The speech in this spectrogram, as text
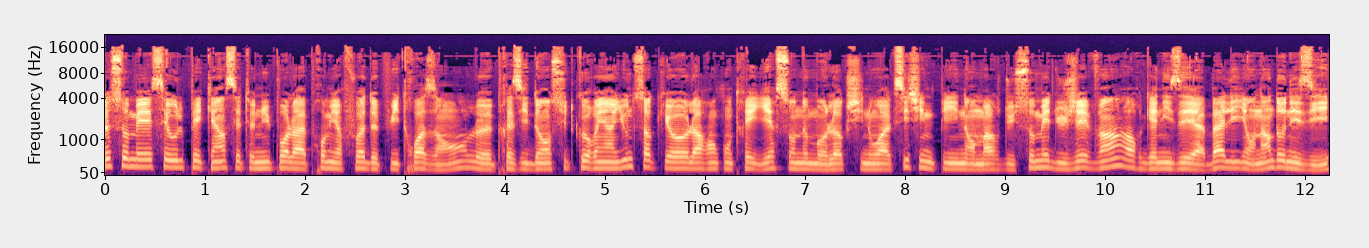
Le sommet Séoul-Pékin s'est tenu pour la première fois depuis trois ans. Le président sud-coréen Yoon Suk-yeol a rencontré hier son homologue chinois Xi Jinping en marge du sommet du G20 organisé à Bali en Indonésie.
